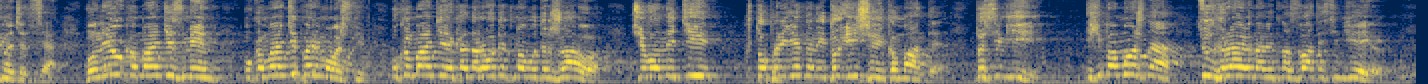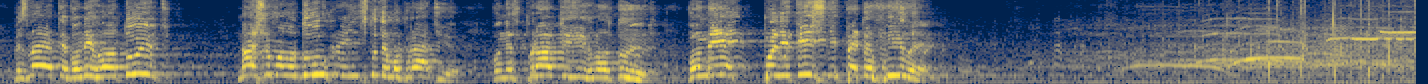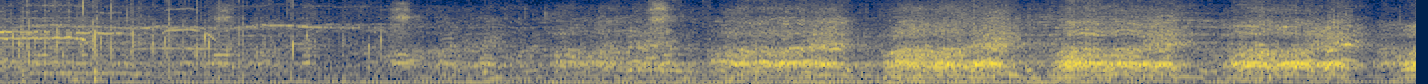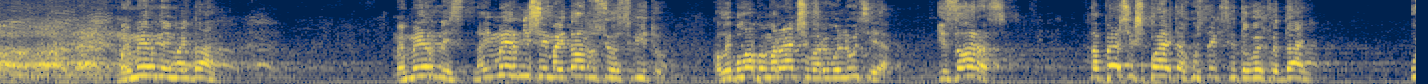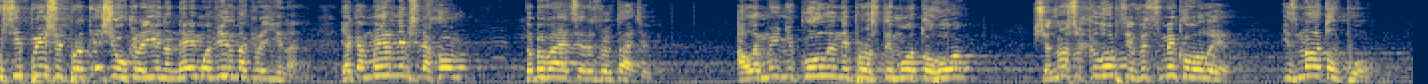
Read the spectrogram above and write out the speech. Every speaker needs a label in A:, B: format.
A: визначитися. Вони у команді змін, у команді переможців, у команді, яка народить нову державу. Чи вони ті, хто приєднаний до іншої команди, до сім'ї? І хіба можна цю зграю навіть назвати сім'єю? Ви знаєте, вони гвалтують нашу молоду українську демократію. Вони справді її гвалтують. Вони політичні педофіли. Ми мирний майдан. Ми мирний, наймирніший майдан з усього світу. Коли була помаранчева революція, і зараз на перших шпальтах усіх світових видань усі пишуть про те, що Україна неймовірна країна, яка мирним шляхом добивається результатів. Але ми ніколи не простимо того, що наших хлопців висмикували із натовпу,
